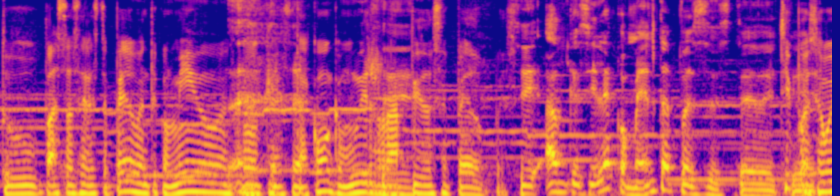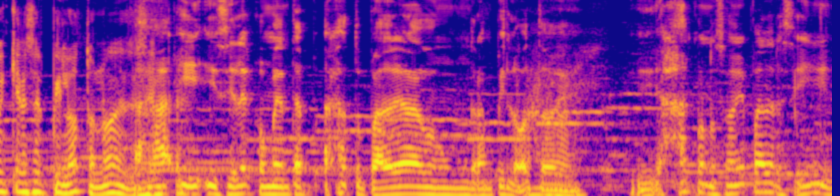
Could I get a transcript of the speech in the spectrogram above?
tú vas a hacer este pedo, vente conmigo. Es como que está como que muy rápido ese pedo, pues. Sí, Sí, aunque sí le comenta, pues, este, de que- pues ese güey quiere ser piloto, ¿no? Desde Ajá, y, y sí le comenta, ah, tu padre era un gran piloto. Ajá. Y, y, ajá, conoció a mi padre, sí,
